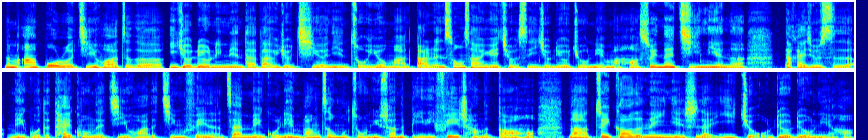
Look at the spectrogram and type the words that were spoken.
那么阿波罗计划这个一九六零年代到一九七二年左右嘛，把人送上月球是一九六九年嘛哈，所以那几年呢，大概就是美国的太空的计划的经费呢，在美国联邦政府总预算的比例非常常的高哈。那最高的那一年是在一九六六年哈，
